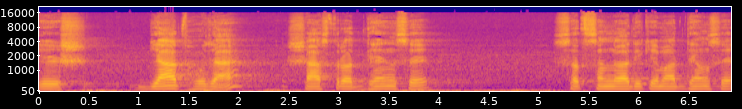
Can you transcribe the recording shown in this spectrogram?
ये ज्ञात हो जाए शास्त्र अध्ययन से सत्संग आदि के माध्यम से,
